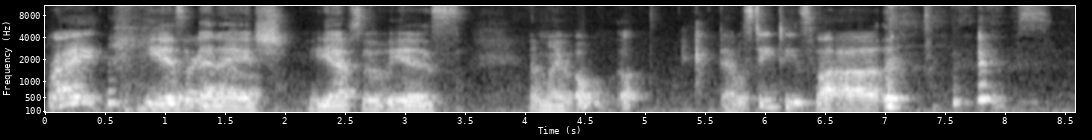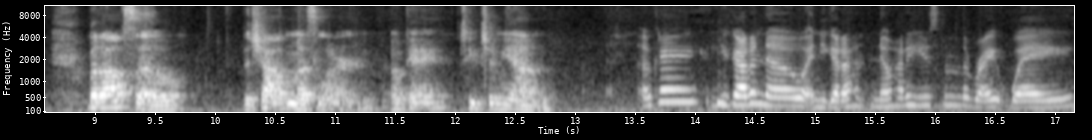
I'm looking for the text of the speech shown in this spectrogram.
right? He is at that will. age. He absolutely is. I'm like, oh, oh, that was TT's fault. Oops. but also, the child must learn. Okay, teach him young. Okay, you gotta know, and you gotta know how to use them the right way,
